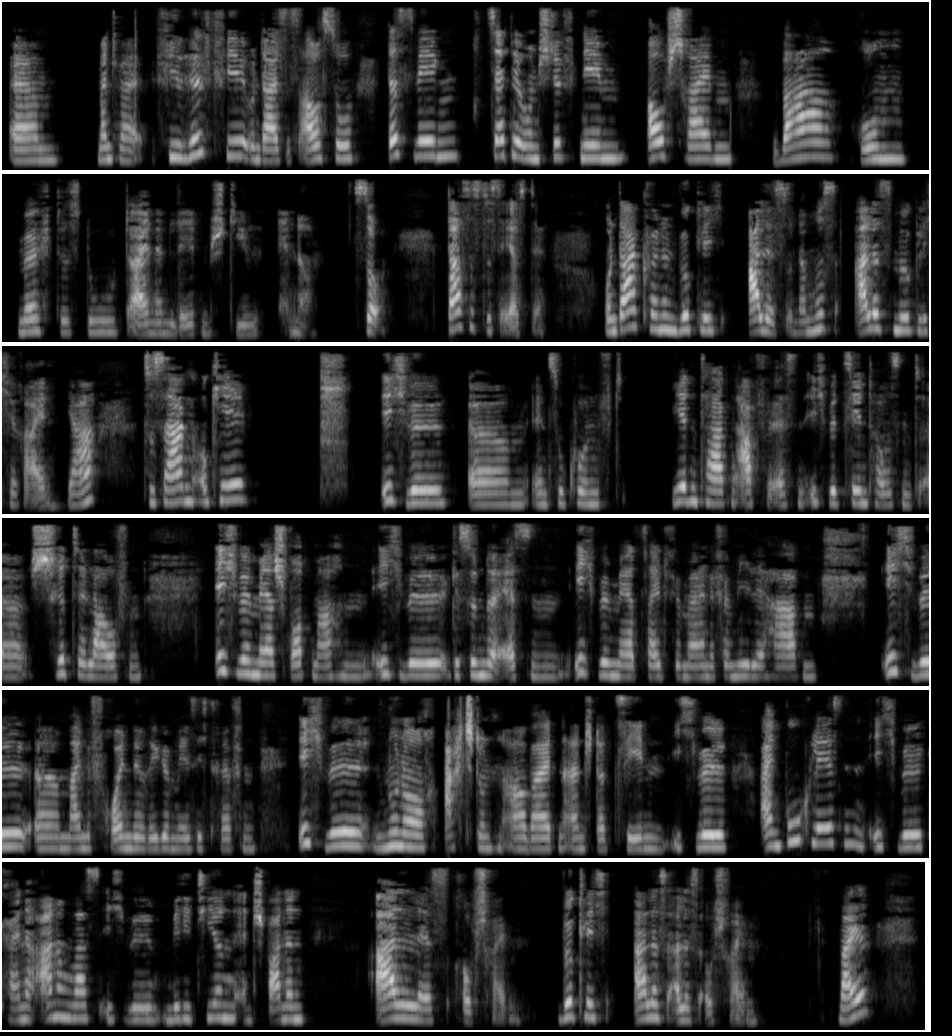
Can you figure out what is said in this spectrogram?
Ähm, manchmal viel hilft viel und da ist es auch so. Deswegen Zettel und Stift nehmen, aufschreiben, warum möchtest du deinen Lebensstil ändern? So, das ist das Erste. Und da können wirklich alles und da muss alles Mögliche rein, ja. Zu sagen, okay, ich will ähm, in Zukunft jeden Tag einen Apfel essen, ich will 10.000 äh, Schritte laufen, ich will mehr Sport machen, ich will gesünder essen, ich will mehr Zeit für meine Familie haben, ich will äh, meine Freunde regelmäßig treffen. Ich will nur noch acht Stunden arbeiten anstatt zehn. Ich will ein Buch lesen. Ich will keine Ahnung was. Ich will meditieren, entspannen. Alles aufschreiben. Wirklich alles, alles aufschreiben. Weil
